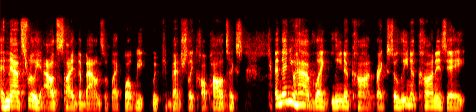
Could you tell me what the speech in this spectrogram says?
and that's really outside the bounds of like what we would conventionally call politics. And then you have like Lina Khan, right? So Lina Khan is a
